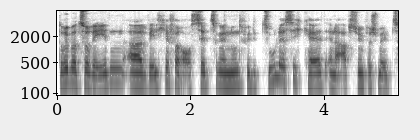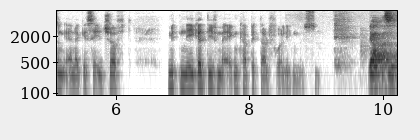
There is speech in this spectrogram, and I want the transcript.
darüber zu reden, äh, welche Voraussetzungen nun für die Zulässigkeit einer Upstream-Verschmelzung einer Gesellschaft mit negativem Eigenkapital vorliegen müssen. Ja, also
